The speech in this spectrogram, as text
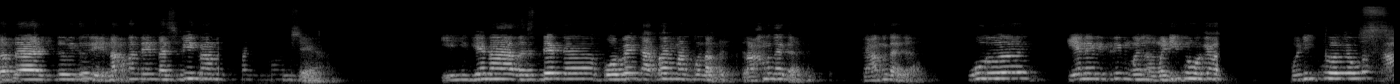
ಮತ್ತ ಇದು ಇದು ರೀ ನಮ್ಮಲ್ಲಿ ನಸ್ಬಿ ಗ್ರಾಮ ವಿಷಯ. ಈಗೇನ ರಸ್ತೆಕ ಬೋರ್ವೆಲ್ ಅಕ್ವೈರ್ ಮಾಡ್ಕೊಂಡಾರ ಗ್ರಾಮದಾಗ ಗ್ರಾಮದಾಗ. ಊರು ಏನಾಗಿತ್ರಿ ಮಡಿಗೂ ಹೋಗ್ಯಾವ. ಹೋಗ್ಯಾವ ಆ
